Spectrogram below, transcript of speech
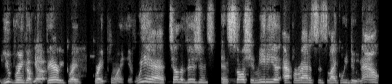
you bring up Yep. a very great, great point. If we had televisions and social media apparatuses like we do now,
